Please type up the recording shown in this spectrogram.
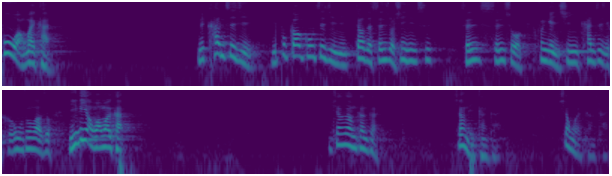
不往外看，你看自己，你不高估自己，你照着神所信心是神神所分给你心，看自己合乎中道的时候，你一定要往外看。你向上看看，向里看看，向外看看。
